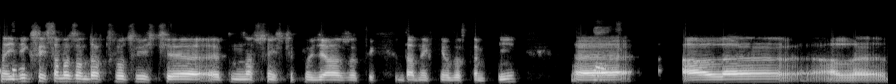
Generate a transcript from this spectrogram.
Największość samorządowców oczywiście e, na szczęście powiedziała, że tych danych nie udostępni, e, tak. ale, ale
